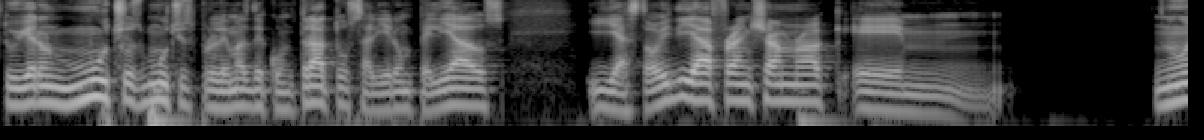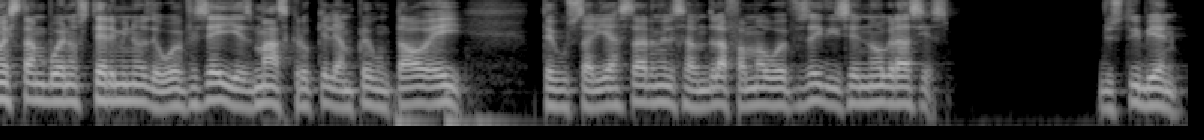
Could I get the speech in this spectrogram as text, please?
tuvieron muchos, muchos problemas de contrato, salieron peleados. Y hasta hoy día Frank Shamrock em, no está en buenos términos de UFC. Y es más, creo que le han preguntado, hey, ¿te gustaría estar en el Salón de la Fama de UFC? Y dice, no, gracias. Yo estoy bien.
